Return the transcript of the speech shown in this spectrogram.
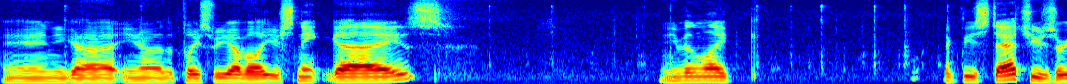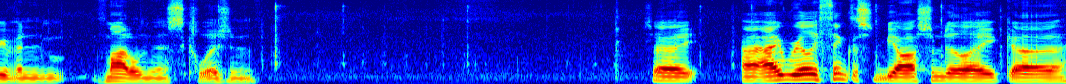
And you got, you know, the place where you have all your snake guys. And even like, like these statues are even modeled in this collision. So I, I really think this would be awesome to like, uh,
